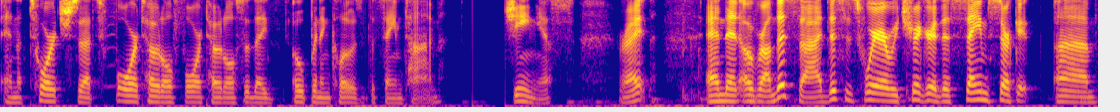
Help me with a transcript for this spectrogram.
and a torch. So that's four total, four total. So they open and close at the same time. Genius, right? And then over on this side, this is where we trigger this same circuit. Um,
